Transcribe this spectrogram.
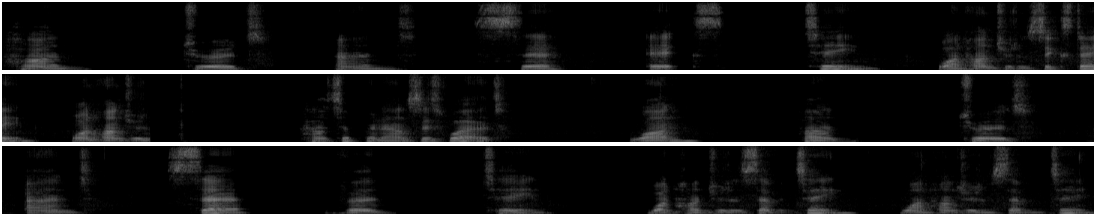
hundred and sixteen, one hundred and sixteen, one hundred. How to pronounce this word? One hundred and seventeen, one hundred and seventeen, one hundred and seventeen.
